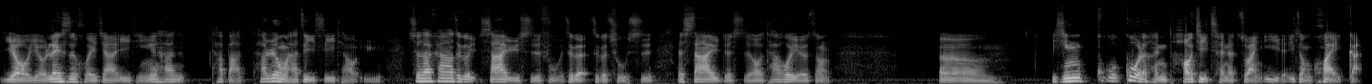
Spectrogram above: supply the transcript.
有有类似回家的议题，因为他他把他认为他自己是一条鱼，所以他看到这个鲨鱼师傅，这个这个厨师在杀鱼的时候，他会有一种，呃，已经过过了很好几层的转移的一种快感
